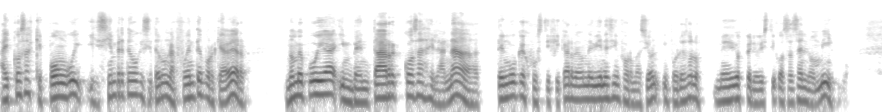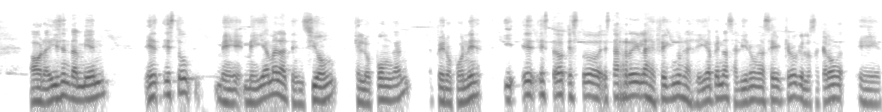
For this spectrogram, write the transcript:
hay cosas que pongo y, siempre tengo que citar una fuente porque, a ver, no me voy a inventar cosas de la nada tengo que justificar de dónde viene esa información y por eso los medios periodísticos hacen lo mismo. Ahora, dicen también, e, esto me, llama la atención que lo pongan, pero con e, y e, esto, esto, estas reglas de fake news las leí apenas salieron hace, creo que lo sacaron eh,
